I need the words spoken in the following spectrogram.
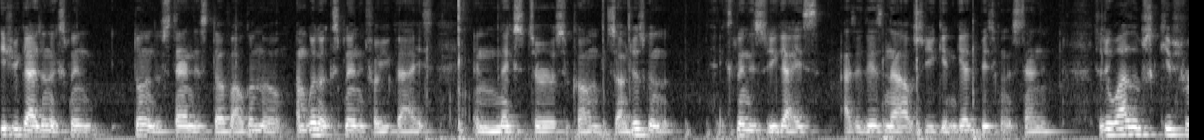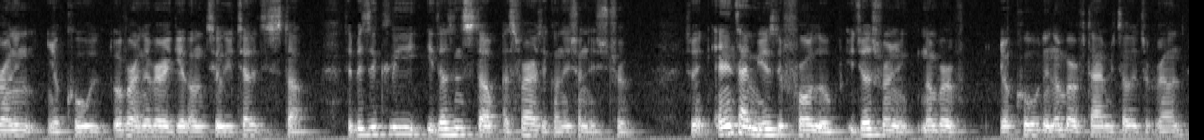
If you guys don't explain don't understand this stuff i'm gonna i'm gonna explain it for you guys in next tutorials to come. So i'm just gonna explain this to you guys as it is now so you can get basic understanding. So the while loop keeps running your code over and over again until you tell it to stop. So basically it doesn't stop as far as the condition is true. So anytime you use the for loop you just run a number of your code the number of times you tell it to run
